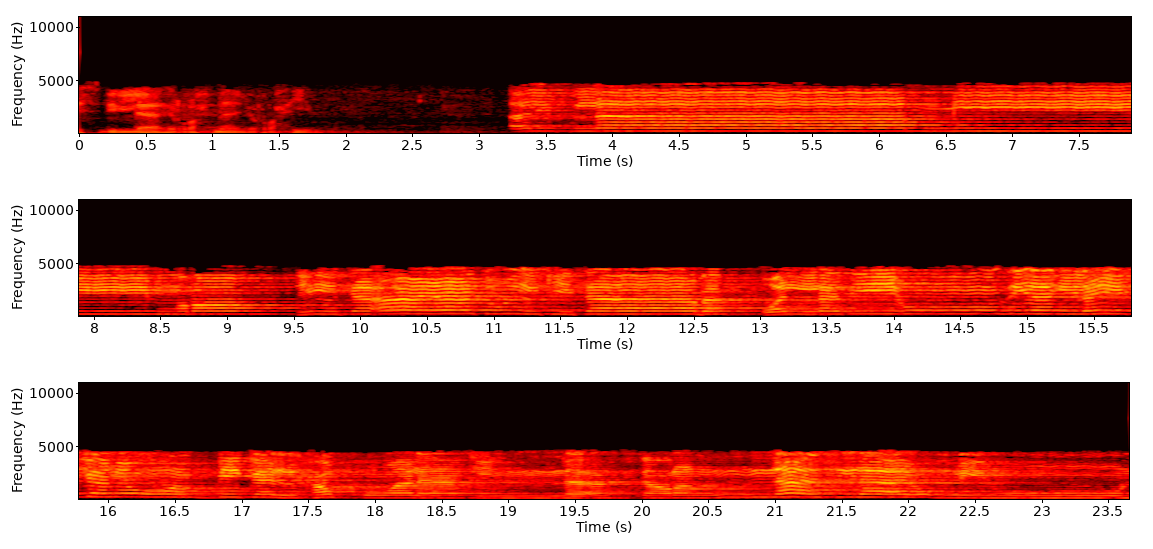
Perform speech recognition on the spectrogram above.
بسم الله الرحمن الرحيم. ألف لام ميم را. تلك آيات الكتاب والذي أنزل إليك من ربك الحق ولكن أكثر الناس لا يؤمنون.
